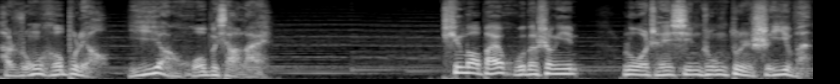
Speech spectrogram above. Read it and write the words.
他融合不了，一样活不下来。听到白虎的声音，洛尘心中顿时一稳，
